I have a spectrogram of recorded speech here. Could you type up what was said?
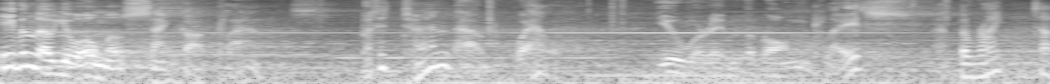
even though you almost sank our plans. But it turned out well. You were in the wrong place at the right time,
